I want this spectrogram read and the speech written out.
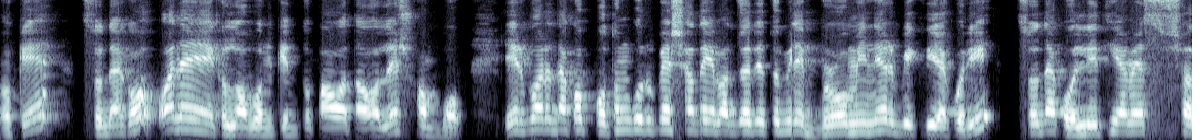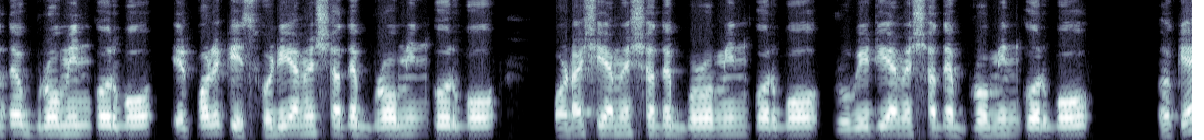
ওকে? সো দেখো, অনেক লবণ কিন্তু পাওয়া তাহলে সম্ভব। এরপরে দেখো, প্রথম গ্রুপের সাথে এবার যদি তুমি ব্রোমিনের বিক্রিয়া করি সো দেখো লিথিয়ামের সাথে ব্রোমিন করব, এরপরে কি সোডিয়ামের সাথে ব্রোমিন করব পটাশিয়ামের সাথে ব্রোমিন করব রুবিডিয়ামের সাথে ব্রোমিন করব, ওকে?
